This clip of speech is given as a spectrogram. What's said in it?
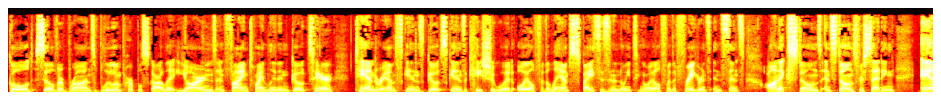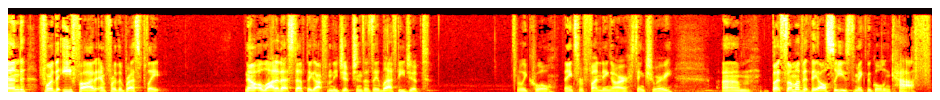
gold, silver, bronze, blue and purple scarlet, yarns and fine twined linen, goat's hair, tanned ram skins, goat skins, acacia wood, oil for the lamps, spices and anointing oil for the fragrance incense, onyx stones and stones for setting, and for the ephod and for the breastplate. Now, a lot of that stuff they got from the Egyptians as they left Egypt. It's really cool. Thanks for funding our sanctuary. Um, but some of it they also used to make the golden calf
